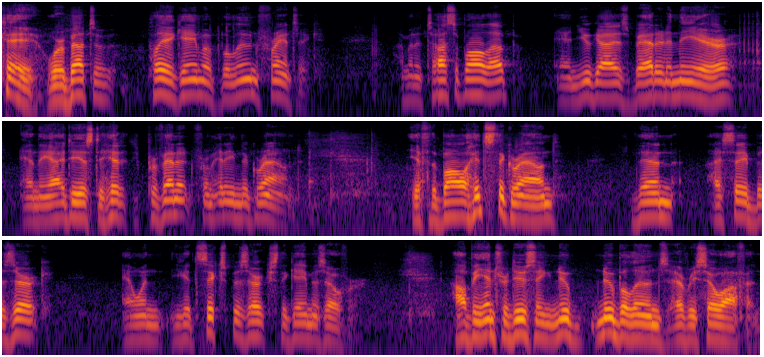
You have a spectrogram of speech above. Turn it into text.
Okay, we're about to play a game of balloon frantic. I'm going to toss a ball up, and you guys bat it in the air, and the idea is to hit, prevent it from hitting the ground. If the ball hits the ground, then I say berserk, and when you get six berserks, the game is over. I'll be introducing new, new balloons every so often.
